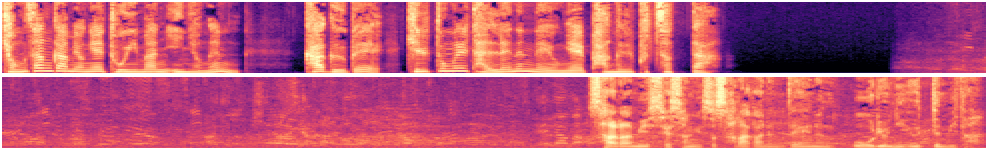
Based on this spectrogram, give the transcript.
경상가명에 도임한 인형은 각 읍에 길동을 달래는 내용의 방을 붙였다. 사람이 세상에서 살아가는 데에는 오륜이 으뜸이다.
